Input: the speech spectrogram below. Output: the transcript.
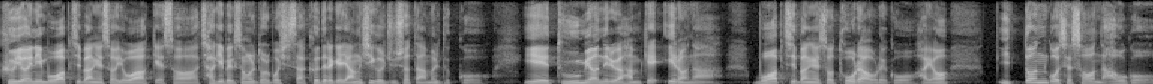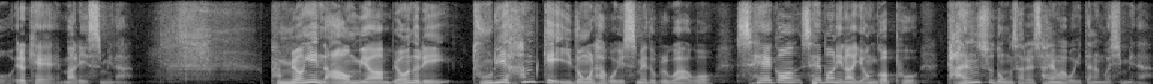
그 여인이 모압 지방에서 여호와께서 자기 백성을 돌보시사 그들에게 양식을 주셨다함을 듣고 이에 두 며느리와 함께 일어나 모압 지방에서 돌아오려고 하여 있던 곳에서 나오고 이렇게 말이 있습니다. 분명히 나오미와 며느리 둘이 함께 이동을 하고 있음에도 불구하고 세, 건, 세 번이나 연거푸 단수 동사를 사용하고 있다는 것입니다.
